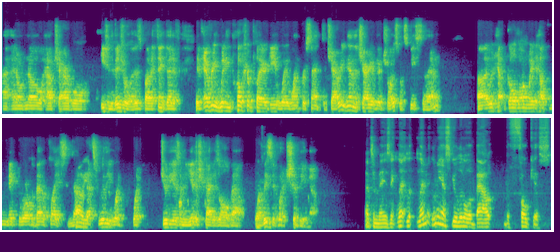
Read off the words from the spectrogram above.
I, I, don't know how charitable each individual is. But I think that if, if every winning poker player gave away 1% to charity, then the charity of their choice, what speaks to them, uh, it would help go a long way to help make the world a better place. And that, oh, yeah. that's really what, what Judaism and Yiddishkeit is all about, or at least what it should be about. That's amazing. Let, let, let, me, let me ask you a little about the focus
